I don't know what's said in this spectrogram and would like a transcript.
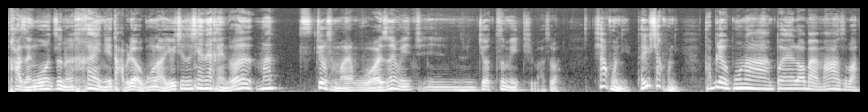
怕人工智能害你打不了工了。尤其是现在很多妈叫什么？我认为嗯叫自媒体吧，是吧？吓唬你，他就吓唬你，打不了工了，不挨老板骂，是吧？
